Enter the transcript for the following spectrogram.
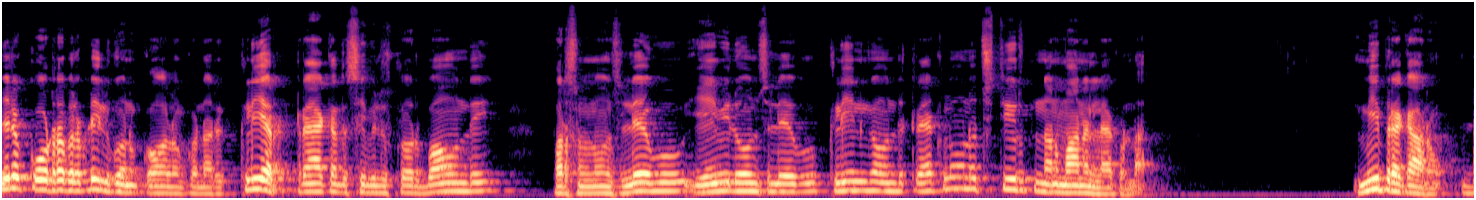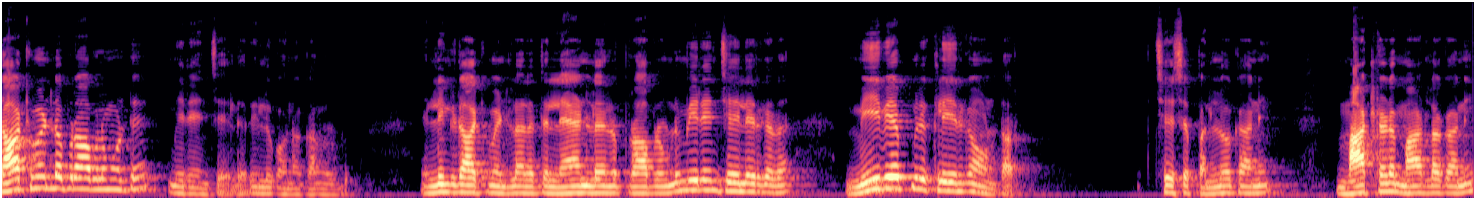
మీరు కోటి రూపాయల పెట్టి ఇల్లు కొనుక్కోవాలనుకున్నారు. క్లియర్ ట్రాక్ అంత సివిల్ స్కోర్ బాగుంది. పర్సనల్ లోన్స్ లేవు ఏమీ లోన్స్ లేవు. క్లీన్గా ఉంది. ట్రాక్ లోన్ వచ్చి తీరుతుంది అనుమానం లేకుండా. మీ ప్రకారం డాక్యుమెంట్లో ప్రాబ్లం ఉంటే మీరేం చేయలేరు ఇల్లు కొనగలరు లింక్ డాక్యుమెంట్లో లేకపోతే ల్యాండ్ లైన్ ప్రాబ్లం ఉంటే మీరేం చేయలేరు కదా. మీ వైపు మీరు క్లియర్గా ఉంటారు. చేసే పనిలో కానీ మాట్లాడే మాటలో కానీ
